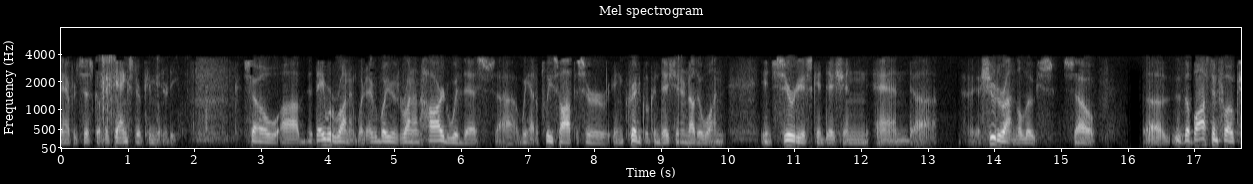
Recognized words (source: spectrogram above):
San Francisco, the gangster community. So uh, they were running. When everybody was running hard with this, uh, we had a police officer in critical condition, another one in serious condition, and uh, a shooter on the loose. So uh, the Boston folks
